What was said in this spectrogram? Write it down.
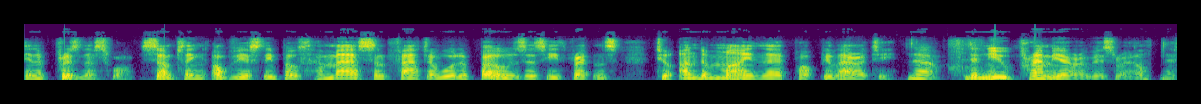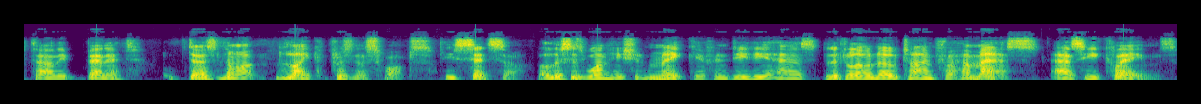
in a prisoner swap, something obviously both Hamas and Fatah would oppose as he threatens to undermine their popularity. Now, the new premier of Israel, Naftali Bennett, does not like prisoner swaps. He said so. Well, this is one he should make if indeed he has little or no time for Hamas, as he claims.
